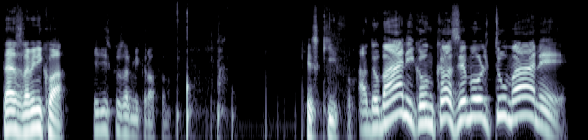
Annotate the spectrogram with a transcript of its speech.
Tesla, vieni qua. Chiedi scusa al microfono. Che schifo. A domani con cose molto umane.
